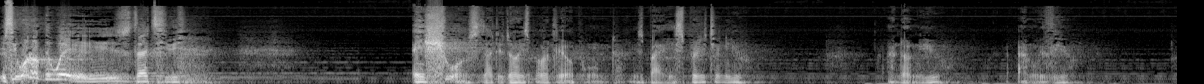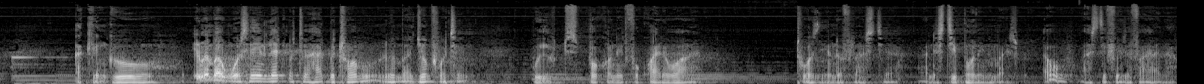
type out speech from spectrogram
You see, one of the ways that he ensures that the door is permanently opened is by his spirit in you and on you and with you. I can go. Remember, we were saying, let not your heart be troubled. Remember John 14? We spoke on it for quite a while towards the end of last year, and it's still burning in my spirit. Oh, I still feel the fire now.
